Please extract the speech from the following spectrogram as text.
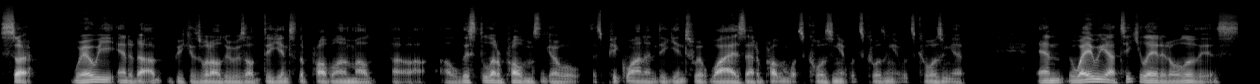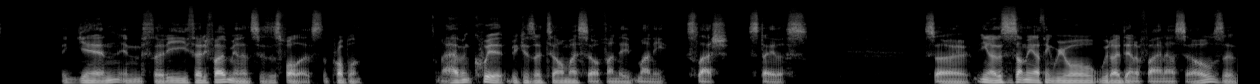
So, where we ended up, because what I'll do is I'll dig into the problem. I'll uh, I'll list a lot of problems and go, well, let's pick one and dig into it. Why is that a problem? What's causing it? What's causing it? What's causing it? And the way we articulated all of this, again, in 30, 35 minutes is as follows the problem. I haven't quit because I tell myself I need money slash status. So, you know, this is something I think we all would identify in ourselves that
